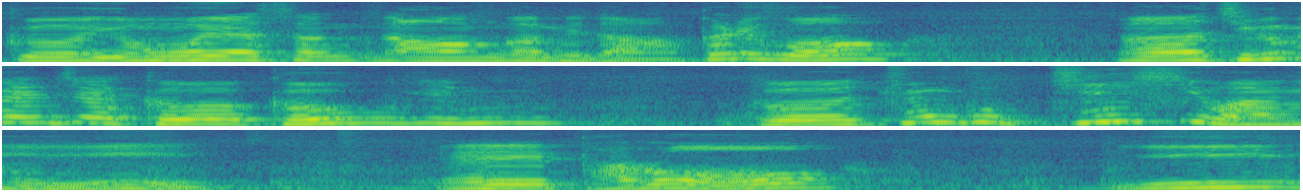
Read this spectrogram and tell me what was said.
그 용어에서 나온 겁니다. 그리고 어, 지금 현재 그 거국인 그 중국 진시황이 에, 바로 이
